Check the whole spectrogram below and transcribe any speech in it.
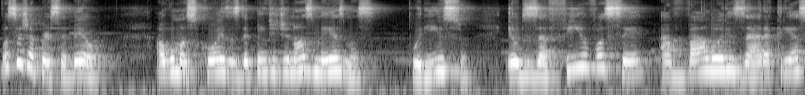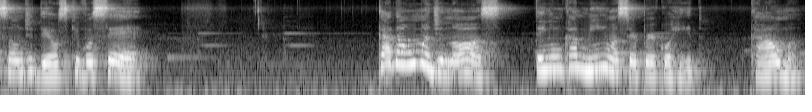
Você já percebeu? Algumas coisas dependem de nós mesmas. Por isso, eu desafio você a valorizar a criação de Deus que você é. Cada uma de nós tem um caminho a ser percorrido. Calma,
